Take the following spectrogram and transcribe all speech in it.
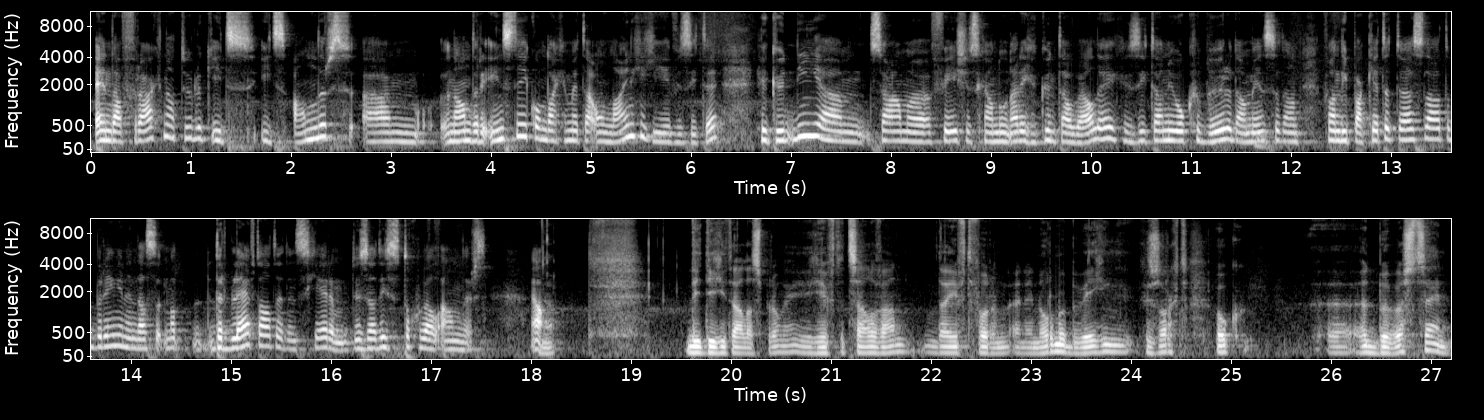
En dat vraagt natuurlijk iets, iets anders, um, een andere insteek, omdat je met dat online gegeven zit. Hè. Je kunt niet um, samen feestjes gaan doen. Allee, je kunt dat wel. Hè. Je ziet dat nu ook gebeuren, dat mensen dan van die pakketten thuis laten brengen. En dat ze, maar er blijft altijd een scherm, dus dat is toch wel anders. ja. ja die digitale sprong, hè, je geeft het zelf aan, dat heeft voor een, een enorme beweging gezorgd. Ook uh, het bewustzijn,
